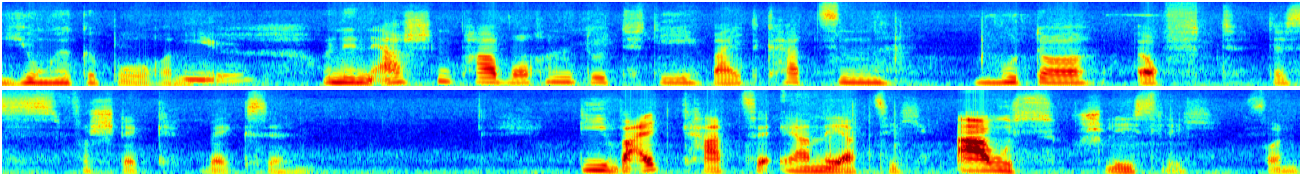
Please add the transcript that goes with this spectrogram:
Junge geboren. Und in den ersten paar Wochen tut die Waldkatzenmutter oft das Versteck wechseln. Die Waldkatze ernährt sich ausschließlich von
